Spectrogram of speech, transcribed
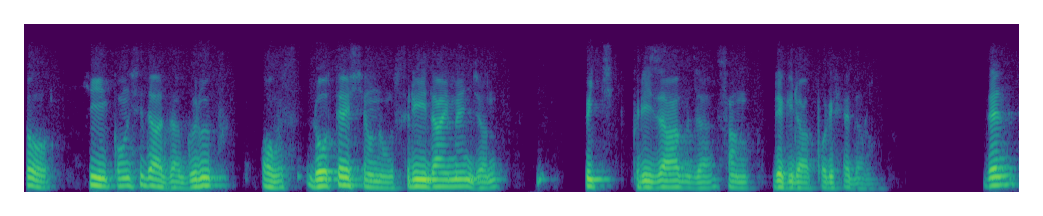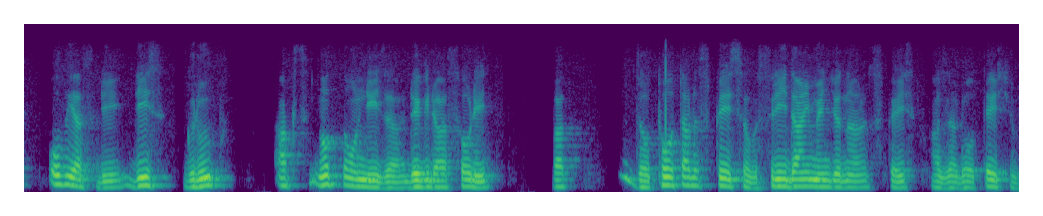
so he considers a group of rotation of three dimension, which preserve the some regular polyhedron. Then obviously this group acts not only the regular solid, but the total space of three-dimensional space as a rotation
